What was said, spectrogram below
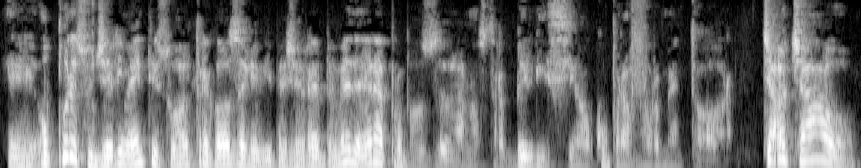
eh, oppure suggerimenti su altre cose che vi piacerebbe vedere a proposito della nostra bellissima Cupra Formentor. Ciao ciao!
